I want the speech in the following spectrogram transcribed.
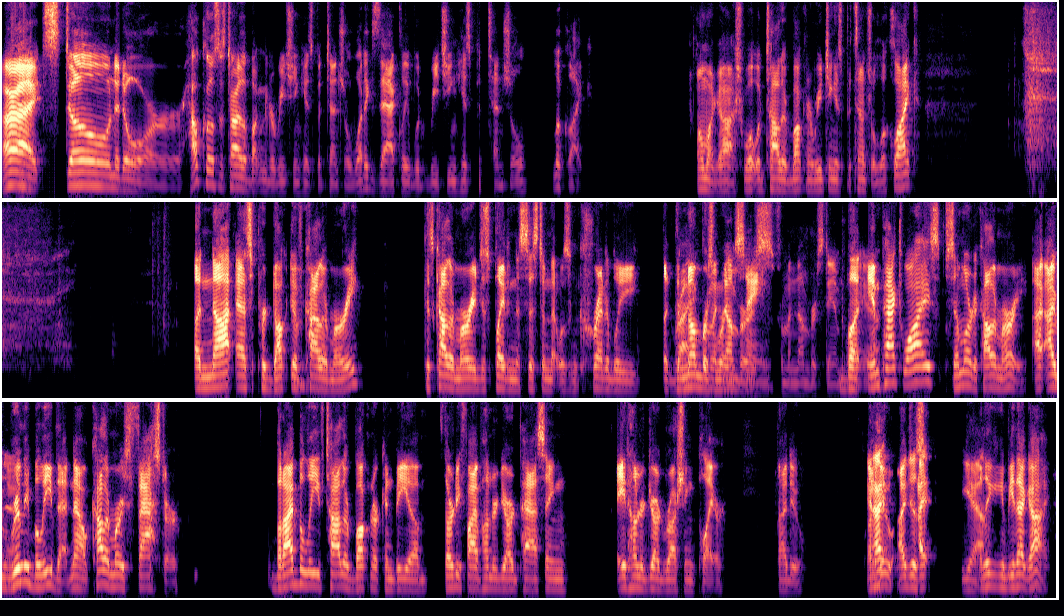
All right, Stonador. How close is Tyler Buchner to reaching his potential? What exactly would reaching his potential look like? Oh my gosh, what would Tyler Buchner reaching his potential look like? A not as productive hmm. Kyler Murray, because Kyler Murray just played in a system that was incredibly like the Right, numbers were numbers, insane. from a number standpoint. But yeah. impact wise, similar to Kyler Murray. I, I Yeah. really believe that. Now, Kyler Murray's faster, but I believe Tyler Buchner can be a 3,500 yard passing, 800 yard rushing player. I do. And I, I- do. I just, I, yeah, I think he can be that guy.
